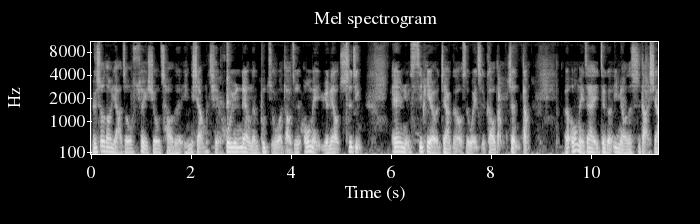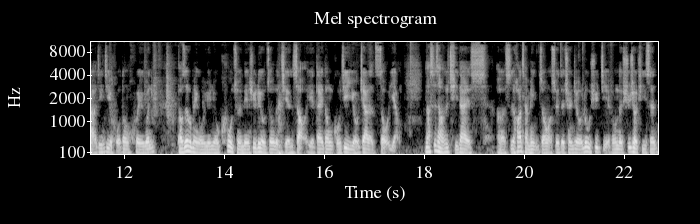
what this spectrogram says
由于受到亚洲税修潮的影响，且货运量能不足导致欧美原料吃紧，A 女 CPL 价格是维持高档震荡。而欧美在这个疫苗的施打下，经济活动回温，导致美国原油库存连续六周的减少，也带动国际油价的走扬。那市场是期待石呃石化产品中，随着全球陆续解封的需求提升，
